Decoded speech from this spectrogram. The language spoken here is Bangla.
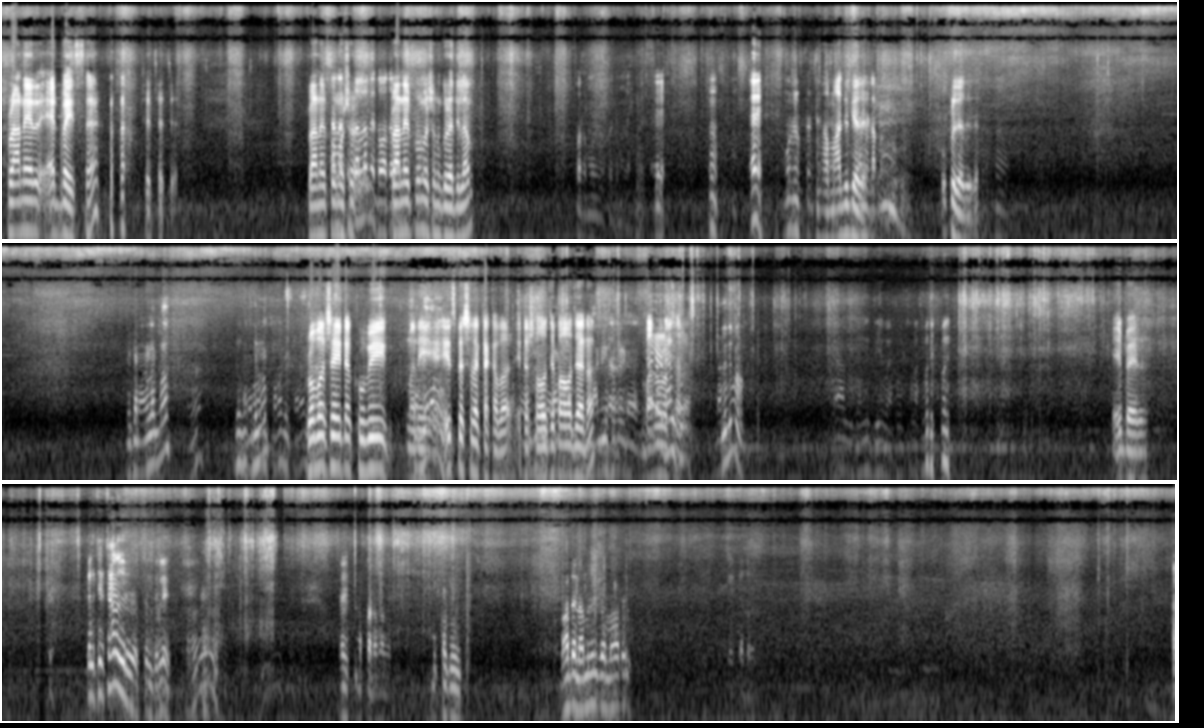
প্রাণের অ্যাডভাইস হ্যাঁ? আচ্ছা আচ্ছা প্রাণের প্রমোশন প্রাণের প্রমোশন করে দিলাম। হ্যাঁ, মাঝে দিয়ে দেন উপরে দিয়ে দেন এখানে আরও লাগবে? প্রবাসে এটা খুবই মানে স্পেশাল একটা খাবার। এটা সহজে পাওয়া যায় না। বানানো ছাড়া। ডালে দিব? এই বের তাহলে চানা জরুর হচ্ছেন তাহলে? এই মক্কাটা ভালো মুখা কই মাদেন আমি মাদেন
